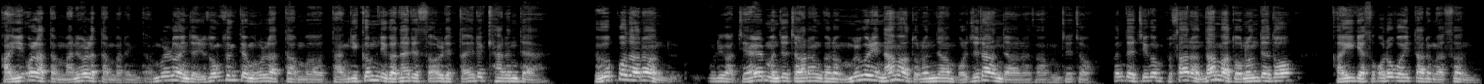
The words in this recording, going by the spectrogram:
가격이 올랐단 많이 올랐단 말입니다. 물론 이제 유동성 때문에 올랐다, 뭐 단기 금리가 내려서 올렸다 이렇게 하는데 그것보다는 우리가 제일 먼저 잘하는 거는 물건이 남아 도느냐 모자라느냐가 문제죠. 근데 지금 부산은 남아 도는데도 가격이 계속 오르고 있다는 것은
